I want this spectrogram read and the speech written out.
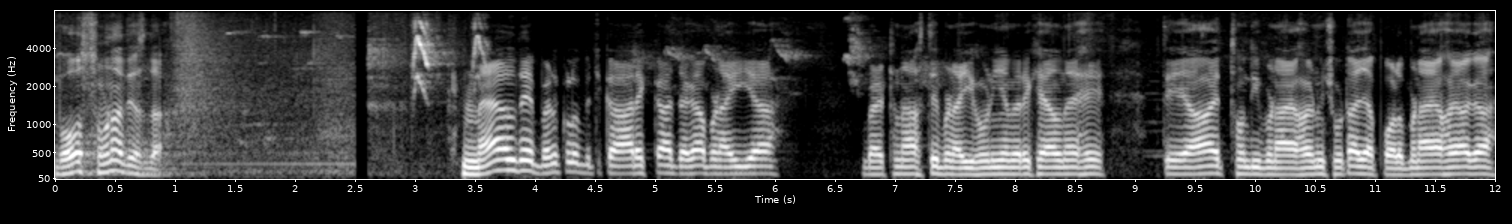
ਬਹੁਤ ਸੋਹਣਾ ਦਿਸਦਾ। ਮਹਿਲ ਦੇ ਬਿਲਕੁਲ ਵਿਚਕਾਰ ਇੱਕ ਆ ਜਗ੍ਹਾ ਬਣਾਈ ਆ, ਬੈਠਣ ਵਾਸਤੇ ਬਣਾਈ ਹੋਣੀ ਆ ਮੇਰੇ ਖਿਆਲ ਨਾਲ ਇਹ। ਤੇ ਆ ਇੱਥੋਂ ਦੀ ਬਣਾਇਆ ਹੋਇਆ, ਇਹਨੂੰ ਛੋਟਾ ਜਿਹਾ ਪੁਲ ਬਣਾਇਆ ਹੋਇਆਗਾ,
